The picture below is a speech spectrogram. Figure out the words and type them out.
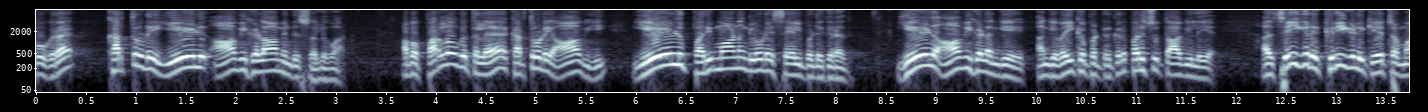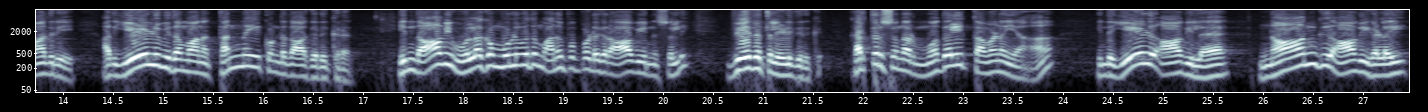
போகிற கர்த்தருடைய ஏழு ஆவிகளாம் என்று சொல்லுவார். அப்போ பரலோகத்தில் கர்த்தருடைய ஆவி ஏழு பரிமாணங்களோட செயல்படுகிறது. ஏழு ஆவிகள் அங்கே அங்கே வைக்கப்பட்டிருக்கிற பரிசுத்த ஆவியிலேயே. அது செய்கிற கிரிகளுக்கு ஏற்ற மாதிரி அது ஏழு விதமான தன்மையை கொண்டதாக இருக்கிறது. இந்த ஆவி உலகம் முழுவதும் அனுப்பப்படுகிற ஆவின்னு சொல்லி வேதத்தில் எழுதியிருக்கு. கர்த்தர் சொன்னார் முதல் தவணையா இந்த ஏழு ஆவில நான்கு ஆவிகளை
